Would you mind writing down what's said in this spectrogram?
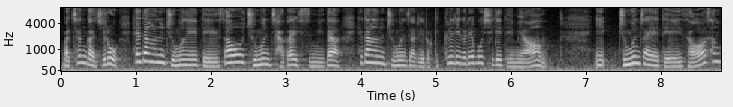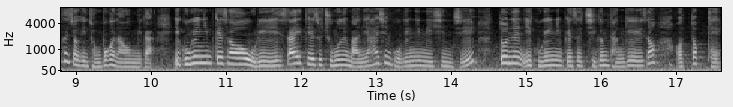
마찬가지로 해당하는 주문에 대해서 주문자가 있습니다. 해당하는 주문자를 이렇게 클릭을 해보시게 되면 이 주문자에 대해서 상세적인 정보가 나옵니다. 이 고객님께서 우리 사이트에서 주문을 많이 하신 고객님이신지 또는 이 고객님께서 지금 단계에서 어떻게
